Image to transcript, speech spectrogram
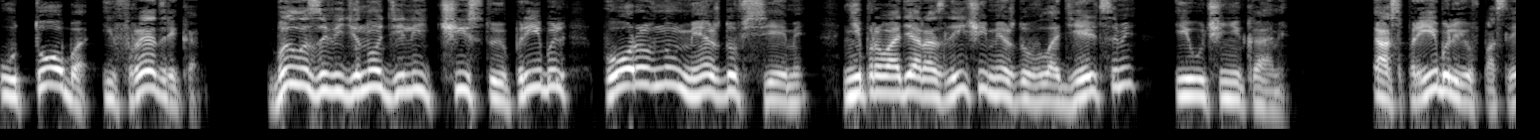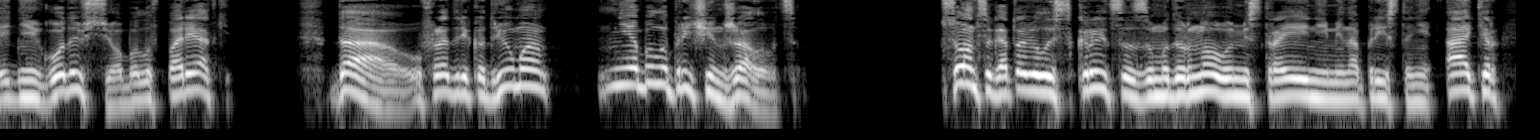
У Тоба и Фредрика было заведено делить чистую прибыль поровну между всеми, не проводя различий между владельцами и учениками. А с прибылью в последние годы все было в порядке. Да, у Фредерика Дрюма не было причин жаловаться. Солнце готовилось скрыться за модерновыми строениями на пристани Акер —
